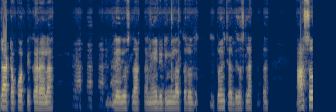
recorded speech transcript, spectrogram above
डाटा कॉपी करायला. लय दिवस लागतात एडिटिंगला तर दोन चार दिवस लागतात. असो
